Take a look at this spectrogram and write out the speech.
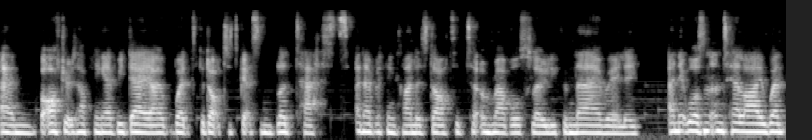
Um, but after it was happening every day, I went to the doctor to get some blood tests, and everything kind of started to unravel slowly from there, really. And it wasn't until I went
